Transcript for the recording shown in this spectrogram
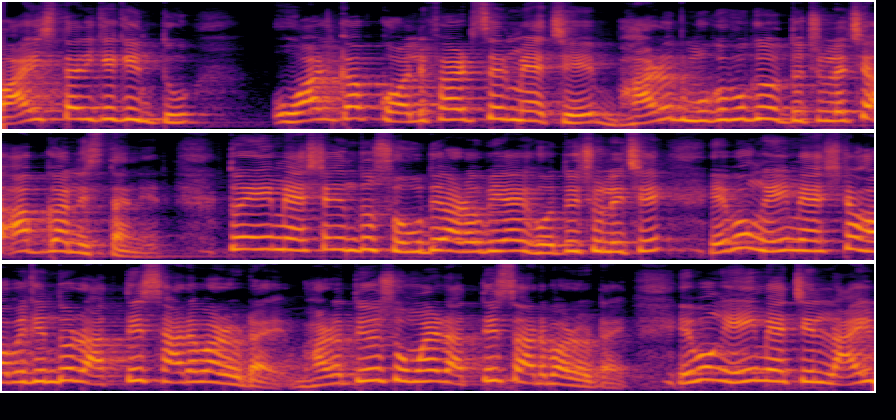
বাইশ তারিখে কিন্তু ওয়ার্ল্ড কাপ কোয়ালিফায়ার্সের ম্যাচে ভারত মুখোমুখি হতে চলেছে আফগানিস্তানের। তো এই ম্যাচটা কিন্তু সৌদি আরবিয়ায় হতে চলেছে এবং এই ম্যাচটা হবে কিন্তু রাত্রি সাড়ে বারোটায়, ভারতীয় সময় রাত্রি সাড়ে বারোটায়। এবং এই ম্যাচে লাইভ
